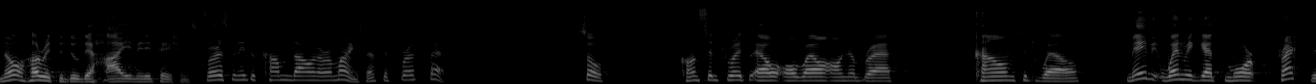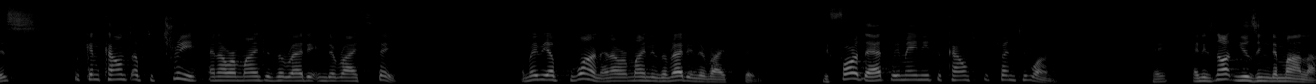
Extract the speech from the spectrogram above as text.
No hurry to do the high meditations. First, we need to calm down our minds. That's the first step. So, concentrate well, well on your breath, count it well. Maybe when we get more practice, we can count up to three and our mind is already in the right state. Or maybe up to one and our mind is already in the right state. Before that, we may need to count to 21. Okay? And it's not using the mala,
